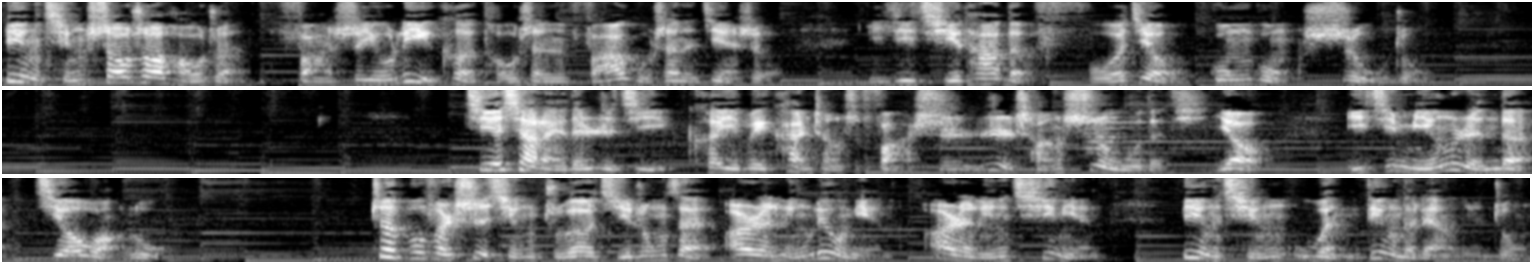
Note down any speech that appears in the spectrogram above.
病情稍稍好转，法师又立刻投身法鼓山的建设以及其他的佛教公共事务中。接下来的日记可以被看成是法师日常事务的提要以及名人的交往录。这部分事情主要集中在2006年、2007年病情稳定的两年中，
